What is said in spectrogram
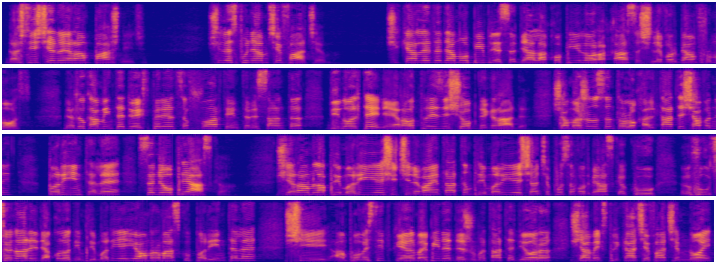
dar știți ce? Noi eram pașnici. Și le spuneam ce facem. Și chiar le dădeam o Biblie să dea la copiii lor acasă și le vorbeam frumos. Mi-aduc aminte de o experiență foarte interesantă din Oltenia. Erau 38 de grade și am ajuns într-o localitate și a venit părintele să ne oprească și eram la primărie și cineva a intrat în primărie și a început să vorbească cu uh, funcționarii de acolo din primărie. Eu am rămas cu părintele și am povestit cu el mai bine de jumătate de oră și am explicat ce facem noi.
